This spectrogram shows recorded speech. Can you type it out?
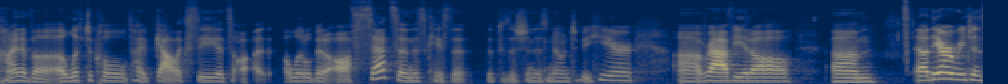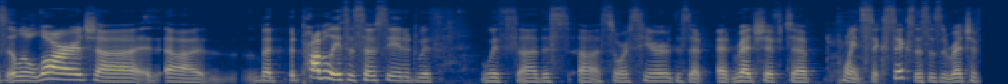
kind of a elliptical type galaxy. It's a, a, little bit offset, so in this case, the, the position is known to be here. Uh, Ravi et al. Um, uh, the error region's a little large. Uh, uh, but, but probably it's associated with, with uh, this uh, source here. This at, at redshift uh, 0.66. This is a redshift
